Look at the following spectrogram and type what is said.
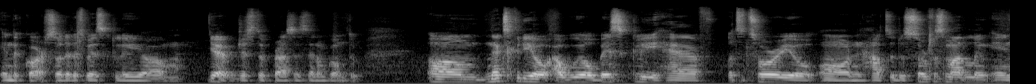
in the car. So that is basically um, yeah just the process that I'm going through. Um, next video I will basically have a tutorial on how to do surface modeling in,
